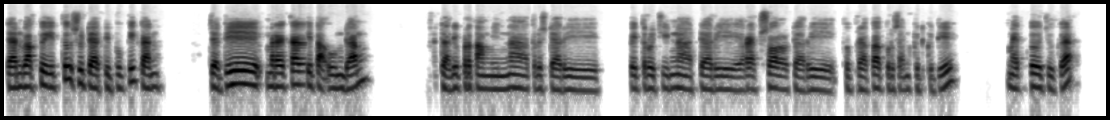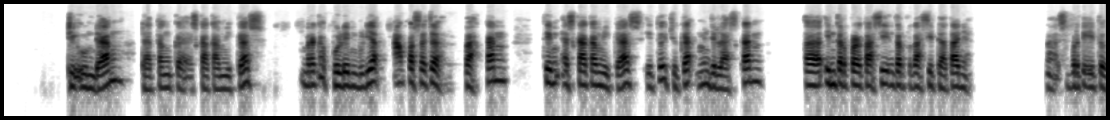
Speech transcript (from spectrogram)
Dan waktu itu sudah dibuktikan, jadi mereka kita undang dari Pertamina, terus dari Petrocina, dari Repsol, dari beberapa perusahaan gede-gede, Medco juga diundang datang ke SKK Migas, mereka boleh melihat apa saja. Bahkan tim SKK Migas itu juga menjelaskan eh, interpretasi-interpretasi uh, datanya. Nah, seperti itu.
